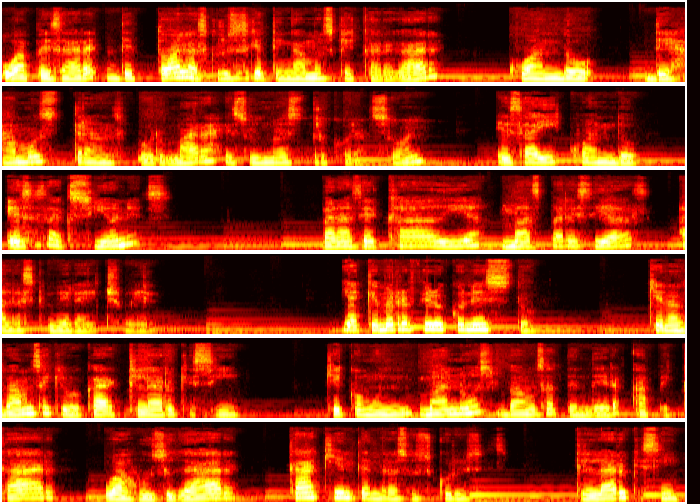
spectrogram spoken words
o a pesar de todas las cruces que tengamos que cargar, cuando dejamos transformar a Jesús nuestro corazón, es ahí cuando esas acciones van a ser cada día más parecidas a las que hubiera hecho Él. ¿Y a qué me refiero con esto? Que nos vamos a equivocar, claro que sí. Que como humanos vamos a tender a pecar o a juzgar. Cada quien tendrá sus cruces. Claro que sí.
